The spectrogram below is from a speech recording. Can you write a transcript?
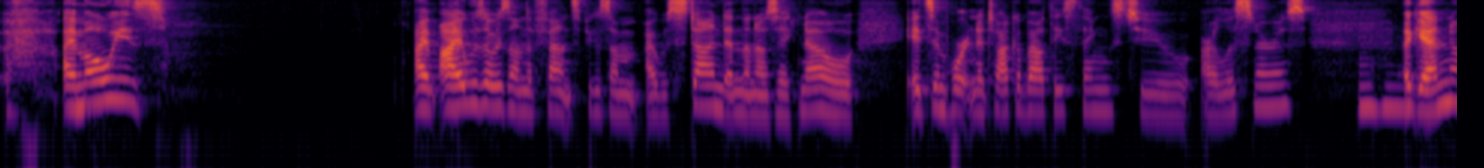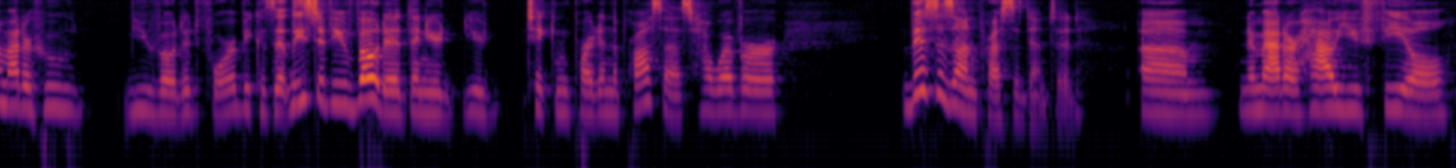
I'm always, I, I was always on the fence because I'm, I was stunned, and then I was like, no, it's important to talk about these things to our listeners. Mm-hmm. Again, no matter who you voted for, because at least if you voted, then you're you're taking part in the process. However, this is unprecedented. Um, no matter how you feel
